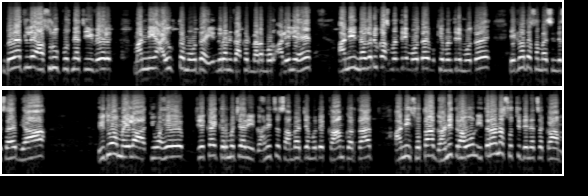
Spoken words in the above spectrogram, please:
डोळ्यातले अश्रू पुसण्याची वेळ माननीय आयुक्त महोदय इंदुराणी जाखड मॅडम वर आलेली आहे. आणि नगरविकास मंत्री महोदय मुख्यमंत्री महोदय एकनाथ संभाजी शिंदे साहेब ह्या विधवा महिला किंवा हे जे काही कर्मचारी घाणीचं साम्राज्यामध्ये काम करतात आणि स्वतः घाणीत राहून इतरांना स्वच्छ देण्याचं काम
